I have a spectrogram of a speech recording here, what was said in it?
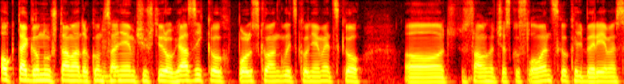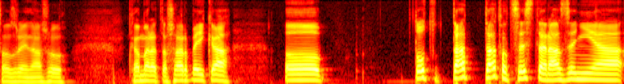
Octagon už tam má dokonca, mm. neviem, či v štyroch jazykoch, Polsko, Anglicko, Nemecko, uh, samozrejme Česko, Slovensko, keď berieme samozrejme nášho kamaráta Šarpejka. Uh, to, tá, táto cesta razenia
